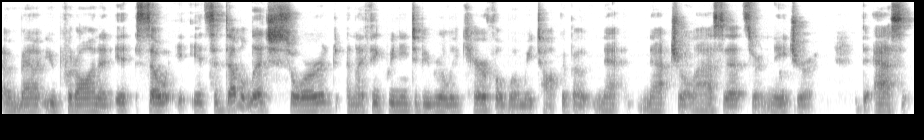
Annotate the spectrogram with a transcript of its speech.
amount you put on it. It so it's a double-edged sword, and I think we need to be really careful when we talk about nat- natural assets or nature, the ass-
